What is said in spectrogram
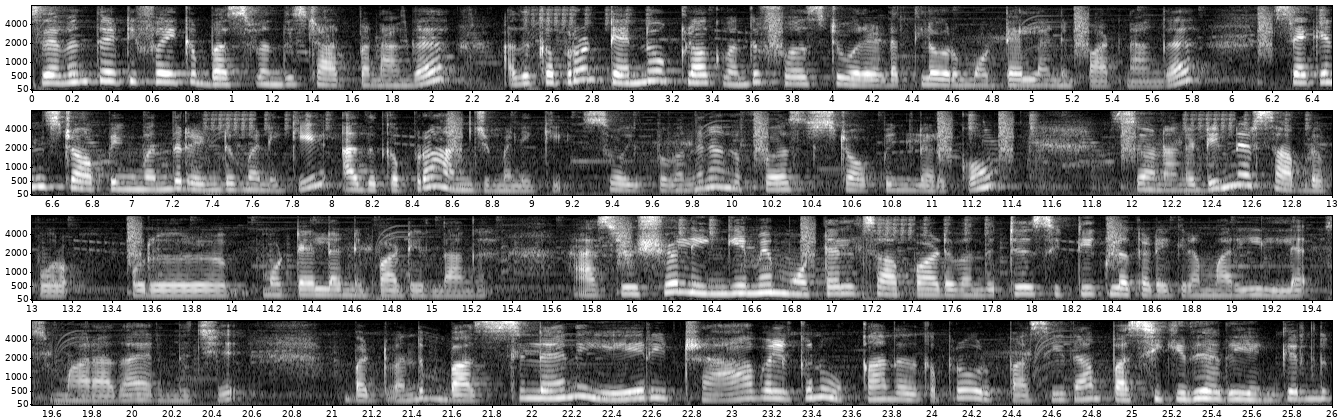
செவன் தேர்ட்டி ஃபைவ்க்கு பஸ் வந்து ஸ்டார்ட் பண்ணாங்க. அதுக்கப்புறம் டென் ஓ கிளாக் வந்து ஃபர்ஸ்ட் ஒரு இடத்துல ஒரு மொட்டையில் நிப்பாட்டினாங்க. செகண்ட் ஸ்டாப்பிங் வந்து ரெண்டு மணிக்கு அதுக்கப்புறம் அஞ்சு மணிக்கு. ஸோ இப்போ வந்து நாங்கள் ஃபர்ஸ்ட் ஸ்டாப்பிங்கில் இருக்கோம். ஸோ நாங்கள் டின்னர் சாப்பிட போகிறோம் ஒரு மொட்டையில் நிப்பாட்டியிருந்தாங்க. ஆஸ் யூஷுவல் இங்கேயுமே மொட்டைல் சாப்பாடு வந்துட்டு சிட்டிக்குள்ளே கிடைக்கிற மாதிரி இல்லை. சுமாராக தான் இருந்துச்சு. பட் வந்து பஸ்ஸில்னு ஏறி ட்ராவலுக்குன்னு உட்காந்ததுக்கப்புறம் ஒரு பசி தான் பசிக்குது. அது எங்கேருந்து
